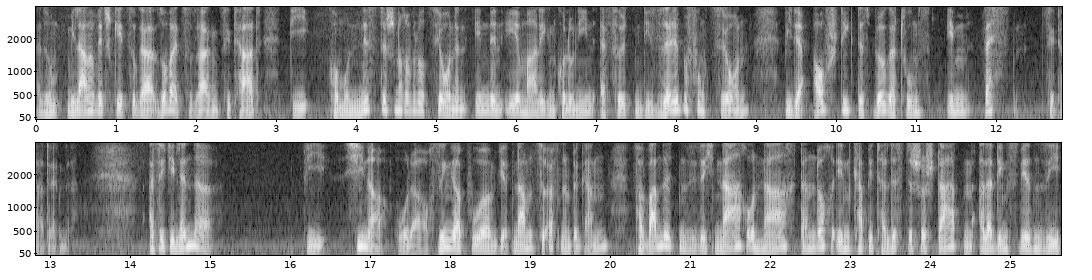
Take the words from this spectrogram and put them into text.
Also Milanovic geht sogar so weit zu sagen, Zitat, die kommunistischen Revolutionen in den ehemaligen Kolonien erfüllten dieselbe Funktion wie der Aufstieg des Bürgertums im Westen. Zitat Ende. Als sich die Länder wie China oder auch Singapur, Vietnam zu öffnen begannen, verwandelten sie sich nach und nach dann doch in kapitalistische Staaten. Allerdings werden sie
